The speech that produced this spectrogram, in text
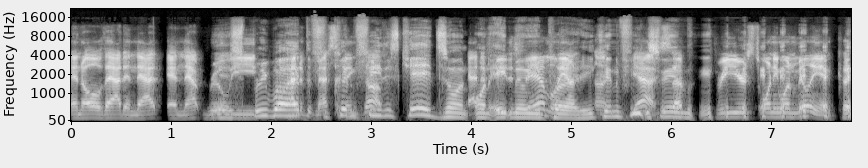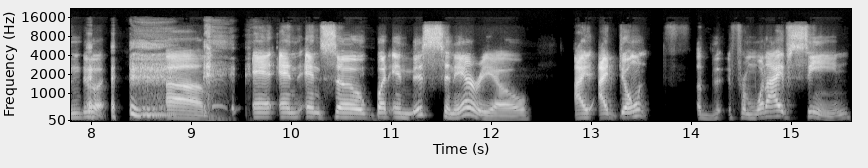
and all that, and that and that really yeah, Sprewell kind had of to, messed couldn't feed up. his kids on on eight million on- He couldn't feed yeah, his seven- family. three years, 21 million. Couldn't do it. Um, and and and so, but in this scenario, I I don't, uh, from what I've seen,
